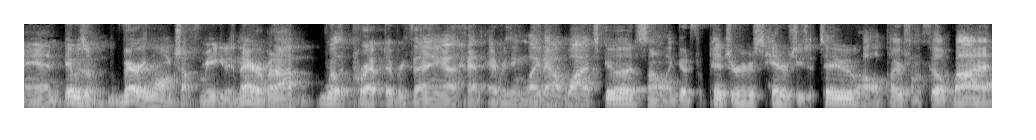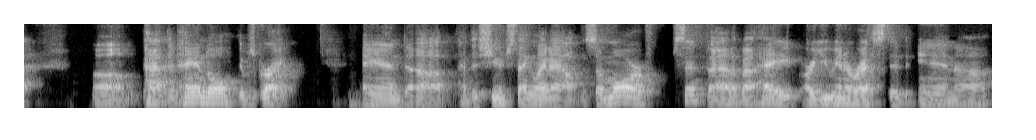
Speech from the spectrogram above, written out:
and it was a very long shot for me to get in there, but I really prepped everything. I had everything laid out why it's good. It's not only good for pitchers, hitters use it too. All players on the field buy it. Um, patented handle. It was great. And uh, had this huge thing laid out. And so Marv sent that about, hey, are you interested in uh,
